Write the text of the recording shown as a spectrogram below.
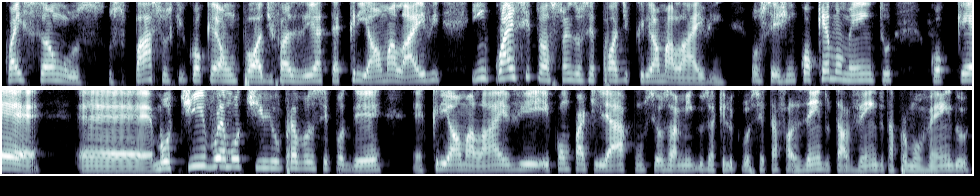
quais são os, os passos que qualquer um pode fazer até criar uma live, e em quais situações você pode criar uma live. Ou seja, em qualquer momento, qualquer é, motivo é motivo para você poder é, criar uma live e compartilhar com seus amigos aquilo que você está fazendo, está vendo, está promovendo.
